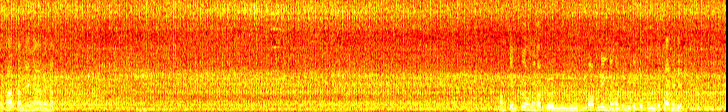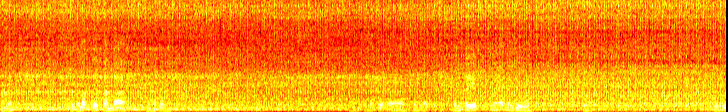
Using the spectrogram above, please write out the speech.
สภาพการใช้งานนะครับฟังเสียงเครื่องนะครับ เดินรอบนิ่งนะครับ ไม่มีกระตุกไม่มีกระชากให้เห็นนะครับสัญลักษณ์เลขพันหน้านะครับผมสัญลักษณ์ ตัวแอร์นะครับเป็นเศษนะครับยังอยู่ระบุ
